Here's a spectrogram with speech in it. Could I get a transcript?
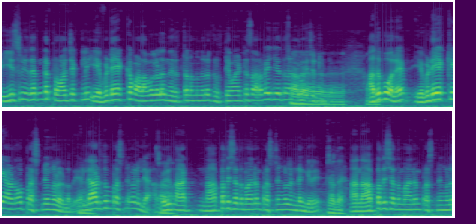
ഈ- ശ്രീധരന്റെ പ്രോജക്റ്റിൽ എവിടെയൊക്കെ വളവുകൾ നിർത്തണം എന്നുള്ളത് കൃത്യമായിട്ട് സർവേ ചെയ്ത് കണ്ടുപിടിച്ചിട്ടുണ്ട്. അതെ, അതുപോലെ എവിടെയൊക്കെയാണോ പ്രശ്നങ്ങളുള്ളത്. എല്ലായിടത്തും പ്രശ്നങ്ങളില്ല. അതൊരു നാൽപ്പത് ശതമാനം പ്രശ്നങ്ങൾ ഉണ്ടെങ്കിൽ ആ നാൽപ്പത് ശതമാനം പ്രശ്നങ്ങൾ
